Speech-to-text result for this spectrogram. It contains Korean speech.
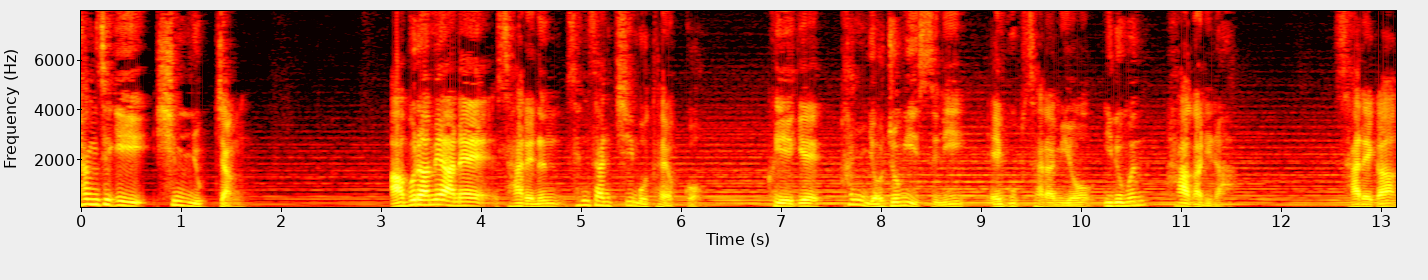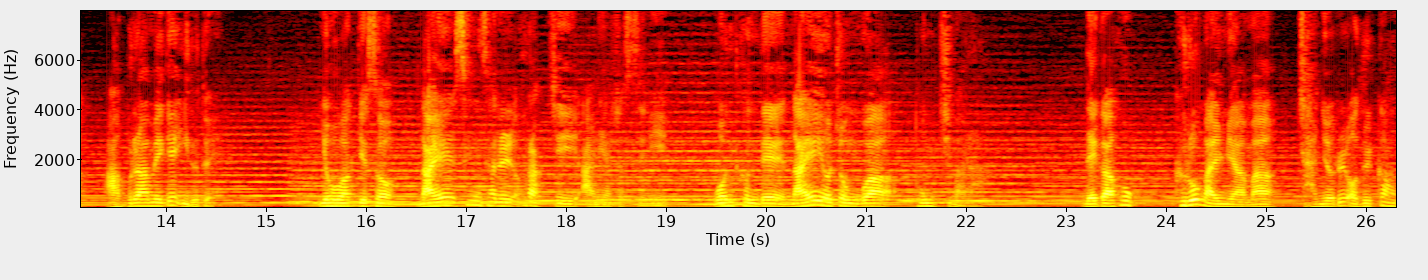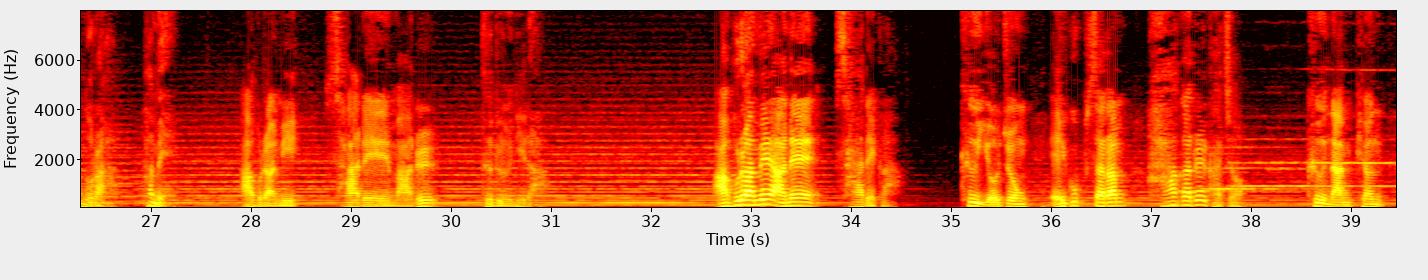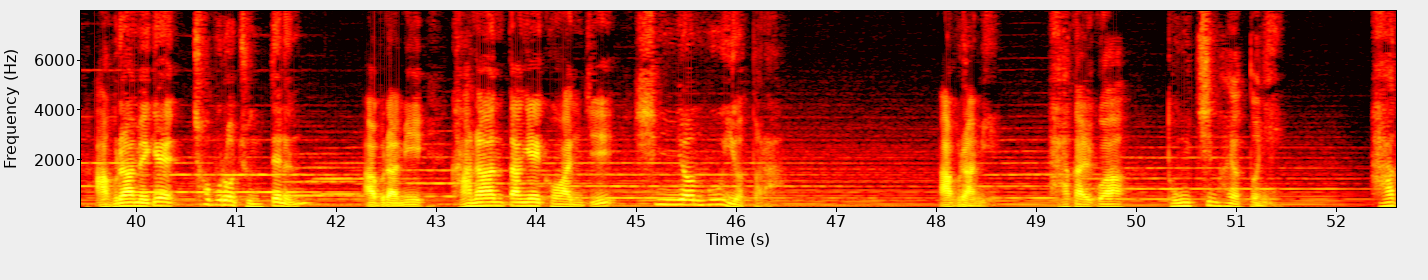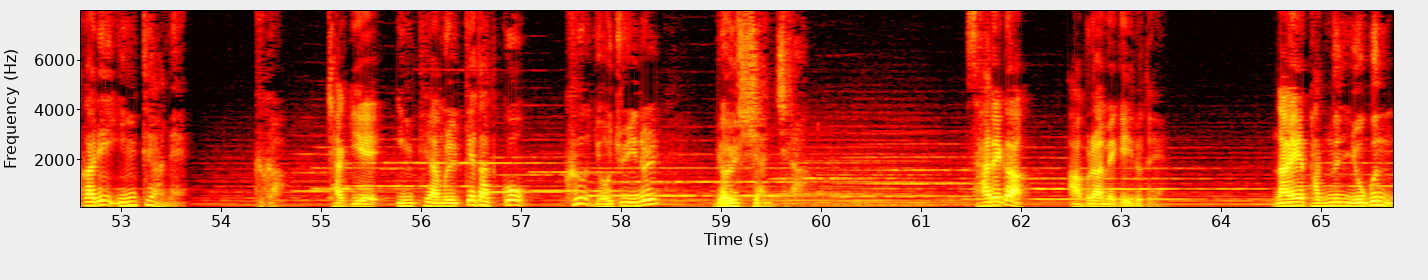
창세기 16장. 아브라함의 아내 사레는 생산치 못하였고 그에게 한 여종이 있으니 애굽 사람이요 이름은 하갈이라. 사레가 아브라함에게 이르되 여호와께서 나의 생산을 허락지 아니하셨으니 원컨대 나의 여종과 동침하라. 내가 혹 그로 말미암아 자녀를 얻을까 하노라 하매 아브라함이 사레의 말을 들으니라. 아브라함의 아내 사레가 그 여종 애굽 사람 하가를 가져 그 남편 아브라함에게 첩으로 준 때는 아브라함이 가나안 땅에 거한 지 10년 후이었더라. 아브라함이 하갈과 동침하였더니 하갈이 잉태하매 그가 자기의 잉태함을 깨닫고 그 여주인을 멸시한지라. 사례가 아브라함에게 이르되 나의 받는 욕은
